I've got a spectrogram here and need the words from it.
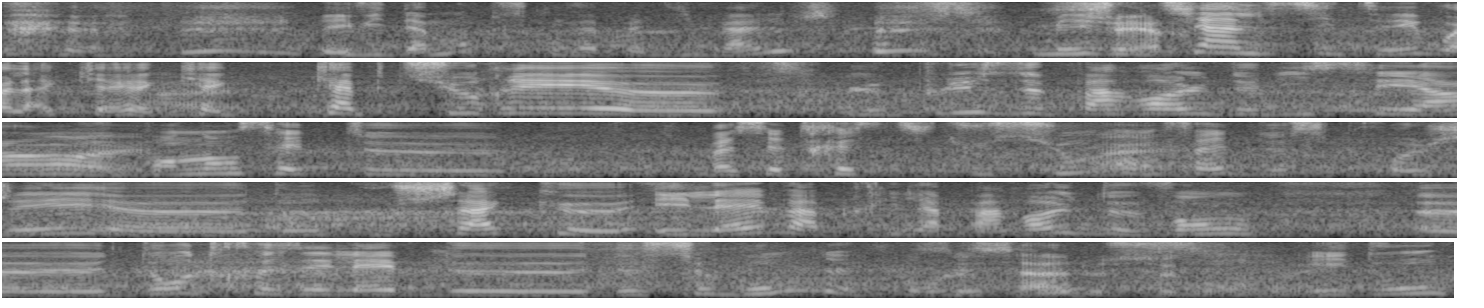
évidemment, puisqu'on n'a pas d'image, mais je tiens à le citer, voilà, qui a, capturé euh, le plus de paroles de lycéens euh, pendant cette, bah, cette restitution en fait, de ce projet, donc, où chaque élève a pris la parole devant d'autres élèves de, seconde, pour le ça, de seconde. Et donc,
